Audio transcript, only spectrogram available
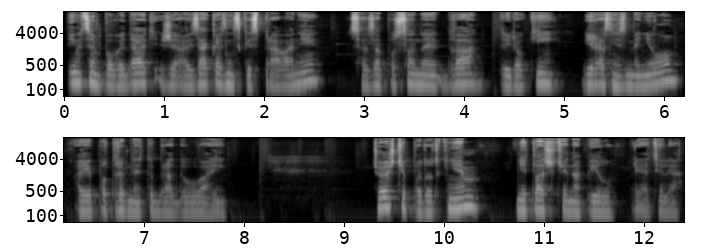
Tým chcem povedať, že aj zákaznícke správanie sa za posledné 2-3 roky výrazne zmenilo a je potrebné to brať do úvahy. Čo ešte podotknem, netlačte na pílu, priatelia.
